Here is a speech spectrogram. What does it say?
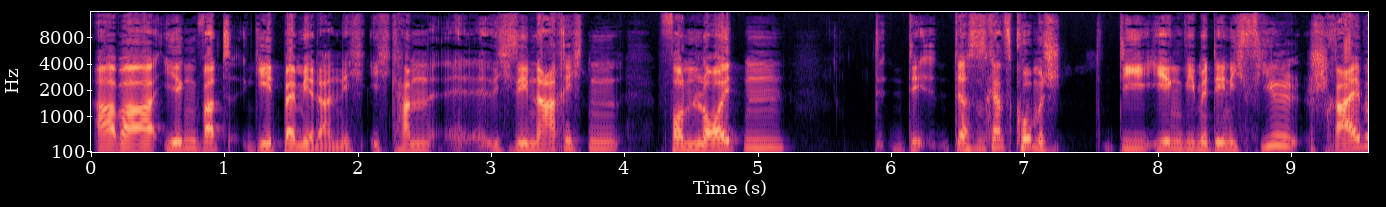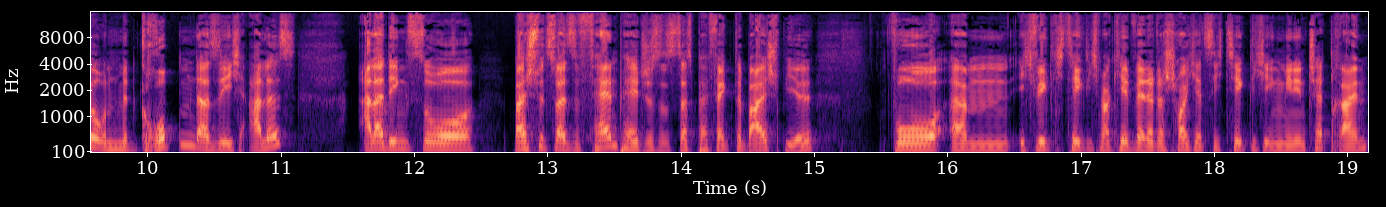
Aber irgendwas geht bei mir da nicht. Ich kann, äh, ich sehe Nachrichten von Leuten, die, das ist ganz komisch, die irgendwie, mit denen ich viel schreibe und mit Gruppen, da sehe ich alles. Allerdings so, beispielsweise Fanpages ist das perfekte Beispiel, wo ähm, ich wirklich täglich markiert werde. Da schaue ich jetzt nicht täglich irgendwie in den Chat rein.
